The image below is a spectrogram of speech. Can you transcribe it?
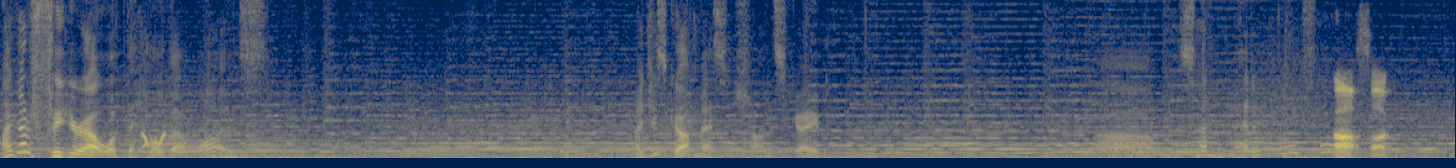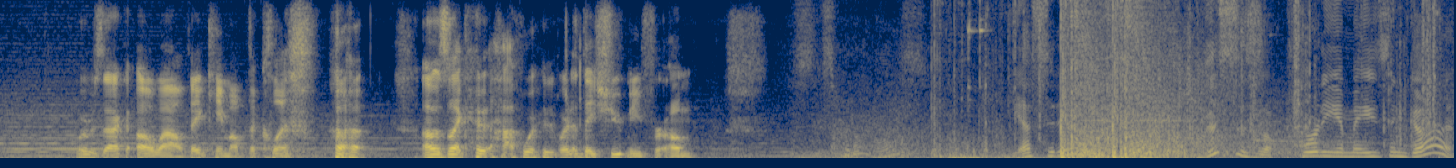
I gotta figure out what the hell that was. I just got messaged on Skype. Uh, was that a medic? Oh, fuck. Where was that? Oh, wow, they came up the cliff. I was like, where, where did they shoot me from? Is this what it was? Yes, it is. This is a pretty amazing gun.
